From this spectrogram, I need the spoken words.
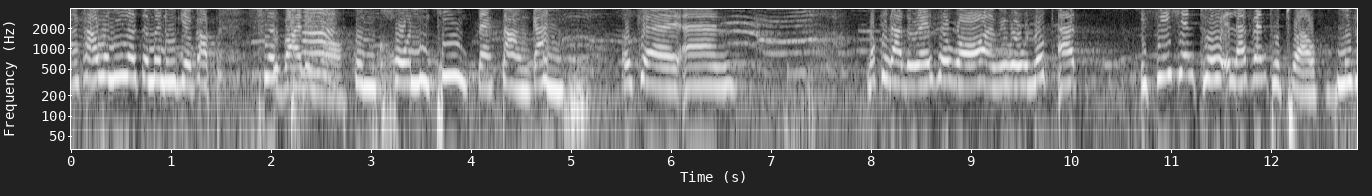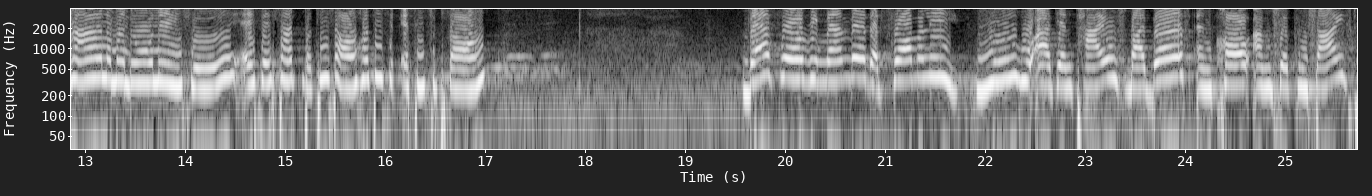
นะคะวันนี้เราจะมาดูเกี่ยวกับเชื้อชา Dividing ติ wall กลุ่มคนที่แตกต่างกัน Okay, and knocking down the racial wall, and we will look at Ephesians 2 11 to 12. นะคะเรามาดูในหนังสือเอเฟซัสบทที่2ข้อที่11ถึง12 Therefore, remember that formerly you who are Gentiles by birth and called uncircumcised,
